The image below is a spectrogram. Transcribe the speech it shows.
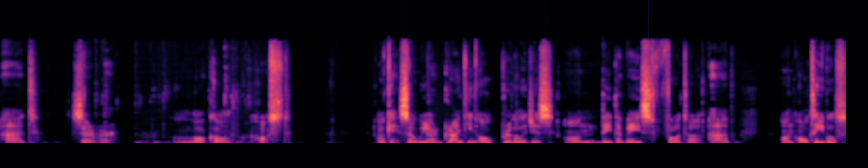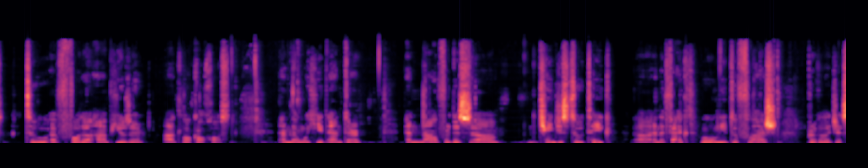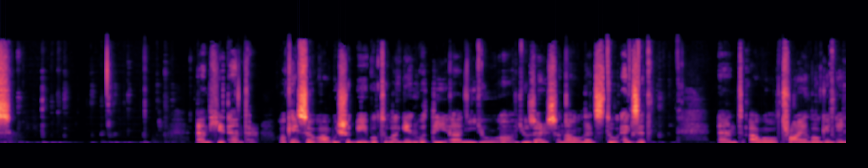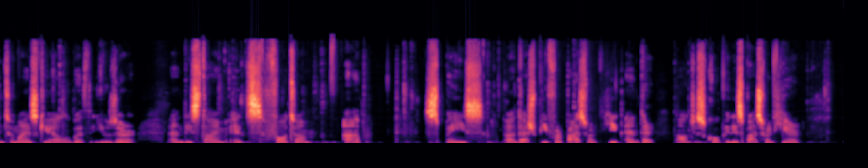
add server local host. Okay so we are granting all privileges on database photo app on all tables to a photo app user at localhost and then we hit enter and now for this uh, changes to take uh, an effect, we will need to flush privileges and hit enter. Okay, so uh, we should be able to log in with the uh, new uh, user. So now let's do exit and I will try logging into MySQL with user and this time it's photo app space uh, dash p for password hit enter I'll just copy this password here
